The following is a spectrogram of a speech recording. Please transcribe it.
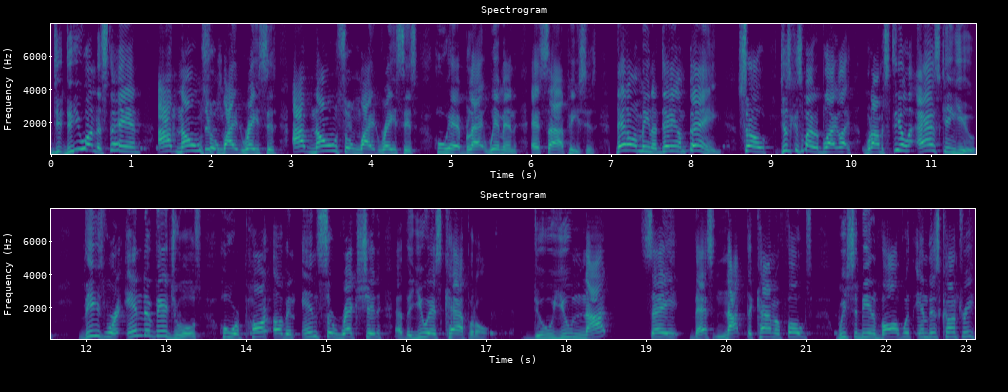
Do, do, you understand? I've known some white racists. I've known some white racists who had black women as side pieces. That don't mean a damn thing. So just because somebody black, like, what I'm still asking you these were individuals who were part of an insurrection at the U.S. Capitol. Do you not say that's not the kind of folks we should be involved with in this country?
